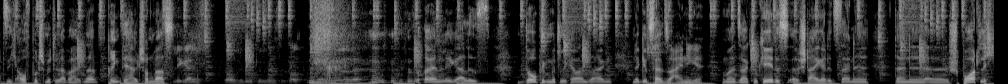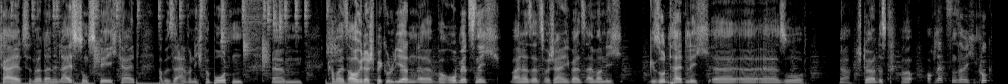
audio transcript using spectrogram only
als nicht Aufputschmittel, aber halt, ne? Bringt dir halt schon was. Legales Dopingmittel ist es auch. so ein legales Dopingmittel, kann man sagen. Und da gibt es halt so einige, wo man sagt, okay, das äh, steigert jetzt deine, deine äh, Sportlichkeit, ne, deine Leistungsfähigkeit, aber ist ja einfach nicht verboten. Ähm, kann man jetzt auch wieder spekulieren, äh, warum jetzt nicht. Einerseits wahrscheinlich, weil es einfach nicht gesundheitlich äh, so ja, störend ist. Aber auch letztens habe ich geguckt,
